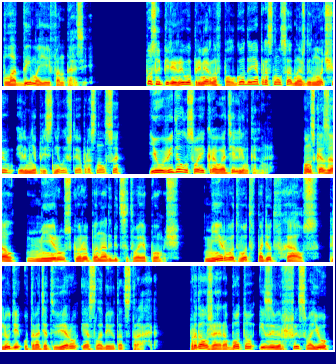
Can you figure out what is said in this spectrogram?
плоды моей фантазии. После перерыва примерно в полгода я проснулся однажды ночью, или мне приснилось, что я проснулся, и увидел у своей кровати Линкольна. Он сказал, «Миру скоро понадобится твоя помощь. Мир вот-вот впадет в хаос, люди утратят веру и ослабеют от страха. Продолжай работу и заверши свою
